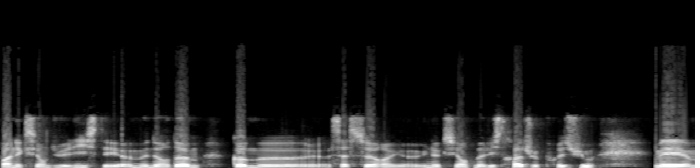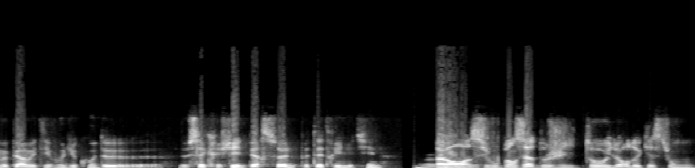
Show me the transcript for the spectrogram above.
enfin un excellent duelliste et euh, meneur d'hommes comme euh, sa sœur une excellente magistrate, je présume. Mais me permettez-vous du coup de, de sacrifier une personne peut-être inutile? Alors, si vous pensez à Doji Ito, il est hors de question.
